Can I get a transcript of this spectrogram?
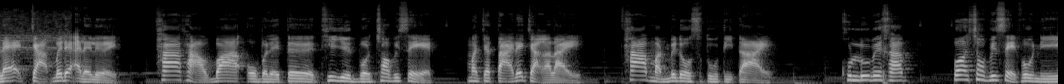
และจะไม่ได้อะไรเลย ถ้าถามว่าโอเปอเรเตอร์ที่ยืนบนช่องพิเศษ มันจะตายได้จากอะไร ถ้ามันไม่โดนศัตรูตีตาย คุณรู้ไหมครับ ว่าช่องพิเศษพวกนี้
